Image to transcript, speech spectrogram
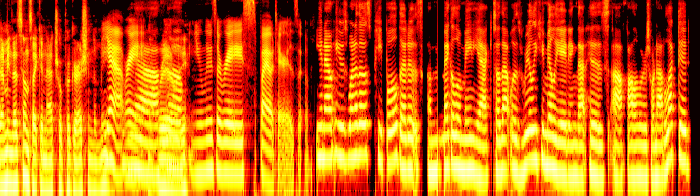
I mean, that sounds like a natural progression to me. Yeah, right. Yeah. Not really. well, You lose a race, bioterrorism. you know, he was one of those people that is a megalomaniac. So that was really humiliating that his uh, followers were not elected.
